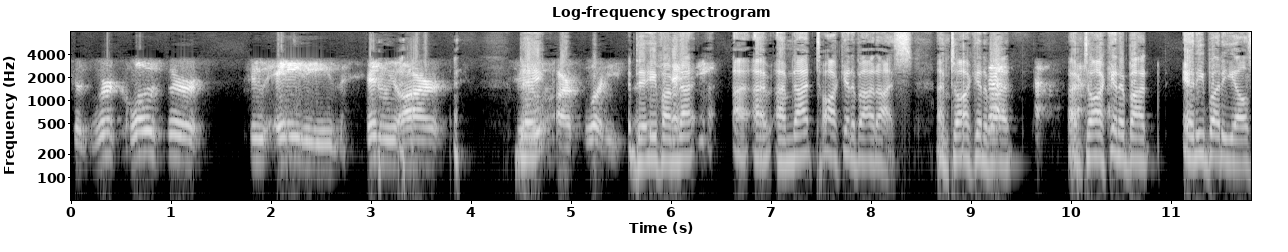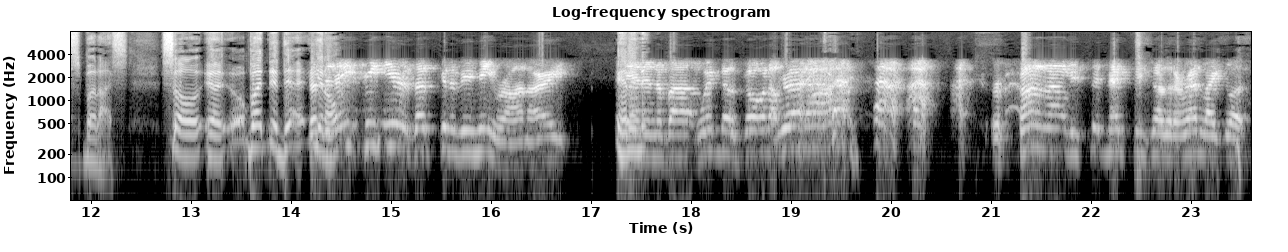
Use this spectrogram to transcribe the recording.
because we're closer to 80 than we are to Dave- our 40s. Dave, I'm not. I, I- I'm not talking about us. I'm talking about. I'm talking about anybody else but us. So, uh, but uh, you know, in 18 years, that's going to be me, Ron. All right. And And, in- in about windows going up. Ron and I'll be sitting next to each other at a red light. Look,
